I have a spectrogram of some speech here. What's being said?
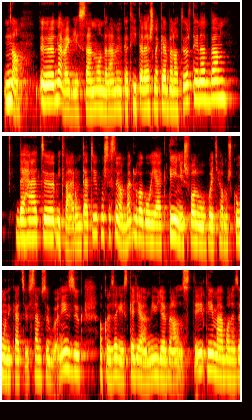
na, nem egészen mondanám őket hitelesnek ebben a történetben, de hát mit várunk? Tehát ők most ezt nagyon meglovagolják. Tény és való, hogy ha most kommunikációs szemszögből nézzük, akkor az egész kegyelmi ügy ebben a témában ez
